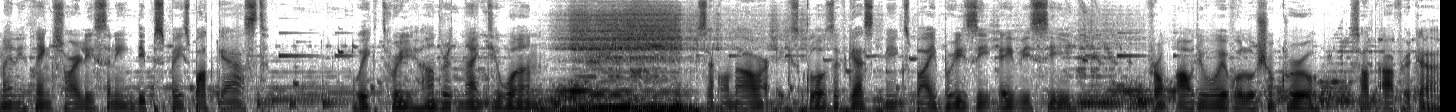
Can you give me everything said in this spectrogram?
Many thanks for listening Deep Space Podcast. Week 391. Second hour exclusive guest mix by Breezy AVC from Audio Evolution Crew, South Africa.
